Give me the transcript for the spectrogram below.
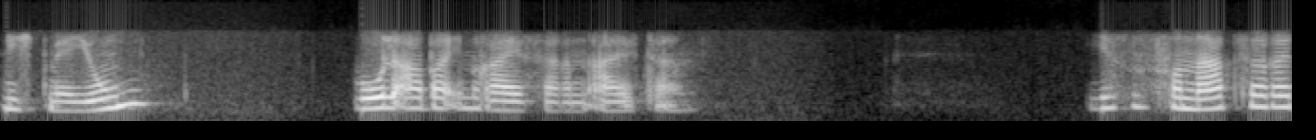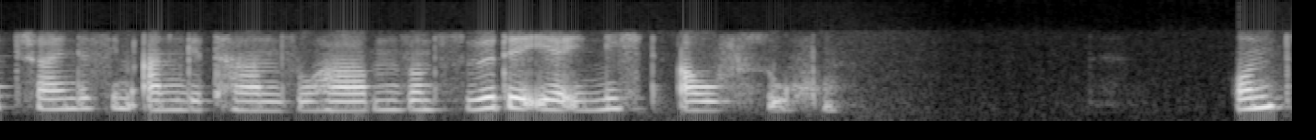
nicht mehr jung, wohl aber im reiferen Alter. Jesus von Nazareth scheint es ihm angetan zu haben, sonst würde er ihn nicht aufsuchen. Und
